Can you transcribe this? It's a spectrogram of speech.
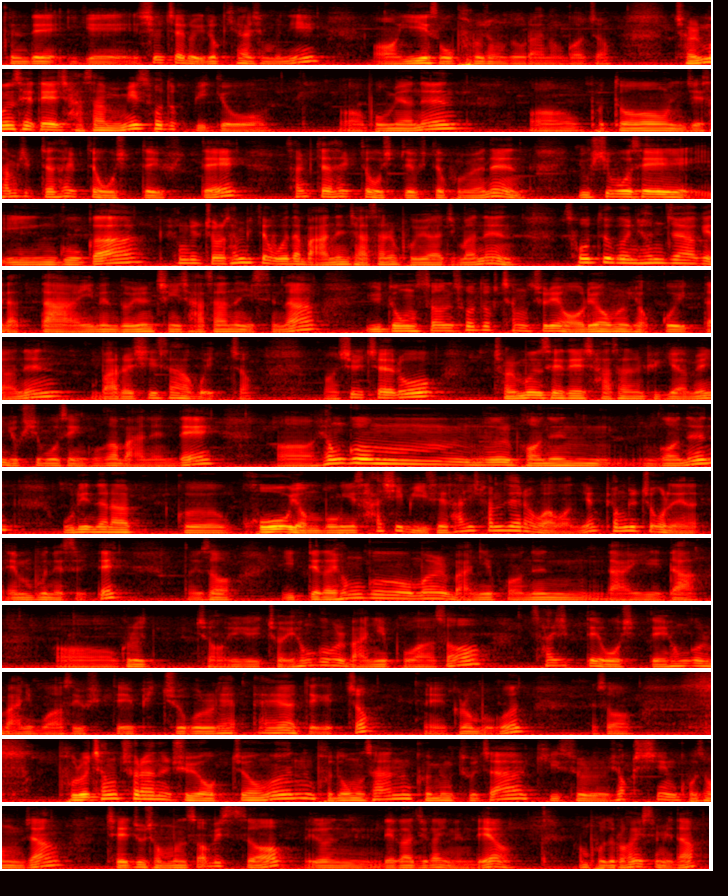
근데 이게 실제로 이렇게 하신 분이 어, 2에서 5% 정도라는 거죠. 젊은 세대의 자산 및 소득 비교 어, 보면은 어, 보통 이제 30대, 40대, 50대, 60대, 30대, 40대, 50대, 60대 보면은 65세 인구가 평균적으로 30대보다 많은 자산을 보유하지만은 소득은 현저하게 낮다. 이는 노년층이 자산은 있으나 유동성 소득 창출에 어려움을 겪고 있다는 말을 시사하고 있죠. 어, 실제로 젊은 세대의 자산을 비교하면 65세 인구가 많은데 어, 현금을 버는 거는 우리나라 그 고 연봉이 42세, 43세라고 하거든요. 평균적으로 내- n분했을 때. 그래서 이때가 현금을 많이 버는 나이다. 어, 그렇죠. 저희 현금을 많이 모아서 40대, 50대 현금을 많이 모아서 60대에 비축을 해, 해야 되겠죠. 네, 그런 부분. 그래서 부를 창출하는 주요 업종은 부동산, 금융투자, 기술, 혁신, 고성장, 제조 전문 서비스업 이런 네 가지가 있는데요. 한번 보도록 하겠습니다.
